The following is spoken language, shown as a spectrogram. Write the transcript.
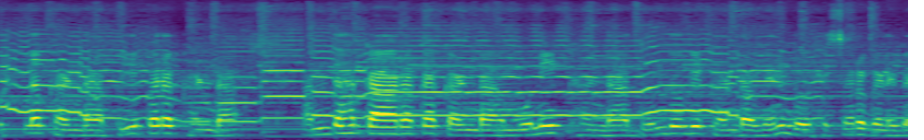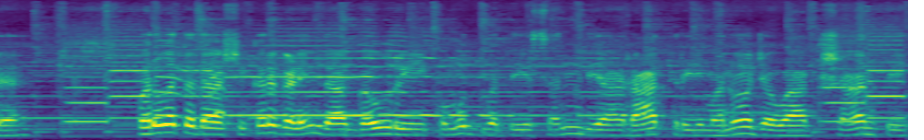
ಉಷ್ಣಖಂಡ, ಪೀಪರಖಂಡ, ಅಂಧಕಾರಕ ಖಂಡ, ಮುನಿಖಂಡ ದುಂದುಗಿ ಖಂಡವೆಂದು ಹೆಸರುಗಳಿವೆ. ಪರ್ವತದ ಶಿಖರಗಳಿಂದ ಗೌರಿ, ಕುಮುದ್ವತಿ, ಸಂಧ್ಯಾ, ರಾತ್ರಿ ಮನೋಜವ ಕ್ಷಾಂತಿ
